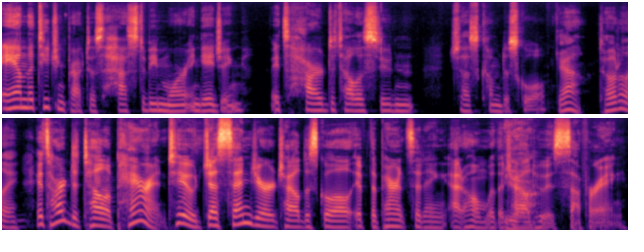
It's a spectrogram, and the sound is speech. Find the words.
And the teaching practice has to be more engaging. It's hard to tell a student just come to school. Yeah, totally. It's hard to tell a parent too, just send your child to school if the parent's sitting at home with a child yeah. who is suffering.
